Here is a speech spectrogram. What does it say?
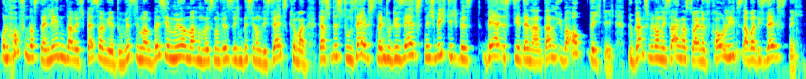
und hoffen, dass dein Leben dadurch besser wird. Du wirst dir mal ein bisschen Mühe machen müssen und wirst dich ein bisschen um dich selbst kümmern. Das bist du selbst. Wenn du dir selbst nicht wichtig bist, wer ist dir denn dann überhaupt wichtig? Du kannst mir doch nicht sagen, dass du eine Frau liebst, aber dich selbst nicht.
